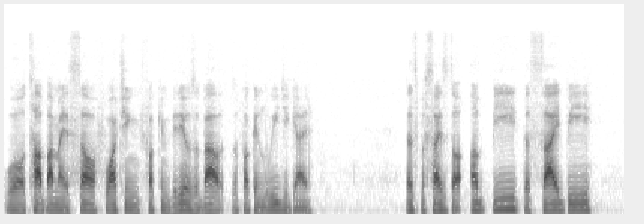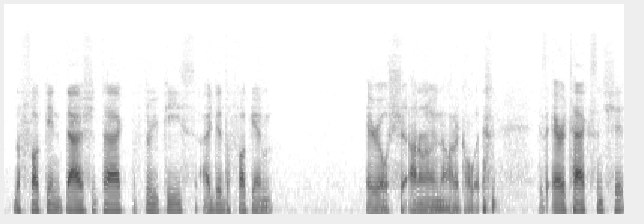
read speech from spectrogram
Well, taught by myself watching fucking videos about the fucking Luigi guide. That's besides the up B, the side B, the fucking dash attack, the three piece. I did the fucking aerial shit. I don't really know how to call it. His air attacks and shit.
